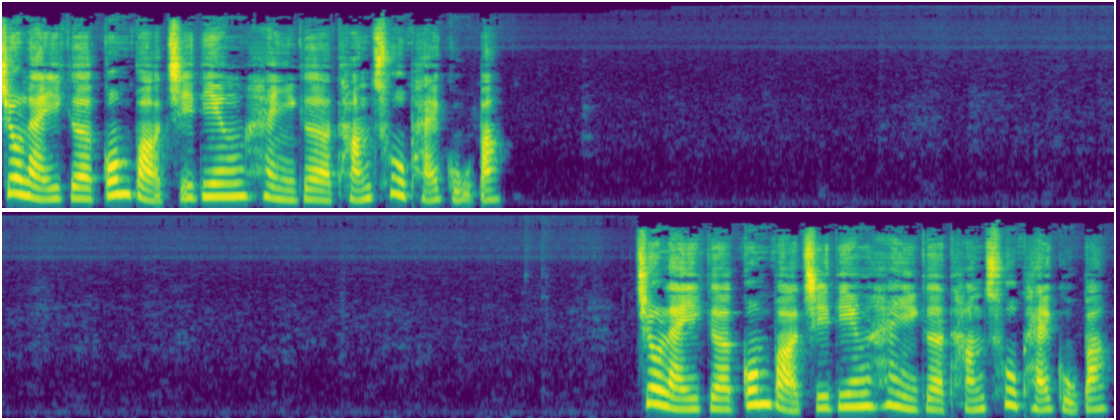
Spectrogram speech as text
就来一个宫保鸡丁和一个糖醋排骨吧。就来一个宫保鸡丁和一个糖醋排骨吧。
